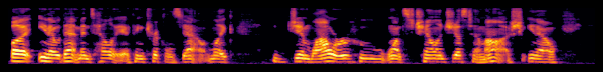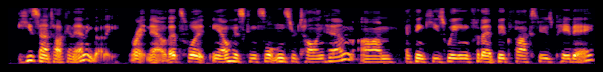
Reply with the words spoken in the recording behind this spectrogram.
But you know that mentality, I think, trickles down. Like Jim Lower, who wants to challenge Justin Amash, you know, he's not talking to anybody right now. That's what, you know, his consultants are telling him. Um, I think he's waiting for that big Fox News payday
